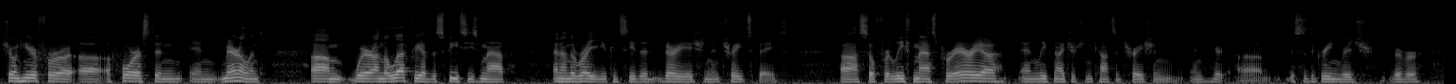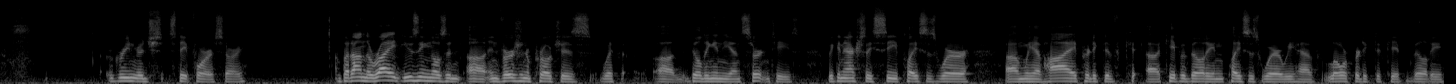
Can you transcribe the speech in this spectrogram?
shown here for a, a forest in, in Maryland, um, where on the left we have the species map, and on the right you can see the variation in trait space. Uh, so for leaf mass per area and leaf nitrogen concentration, and here um, this is the Green Ridge River, Green Ridge State Forest, sorry. But on the right, using those in, uh, inversion approaches with uh, building in the uncertainties, we can actually see places where um, we have high predictive ca- uh, capability and places where we have lower predictive capability,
